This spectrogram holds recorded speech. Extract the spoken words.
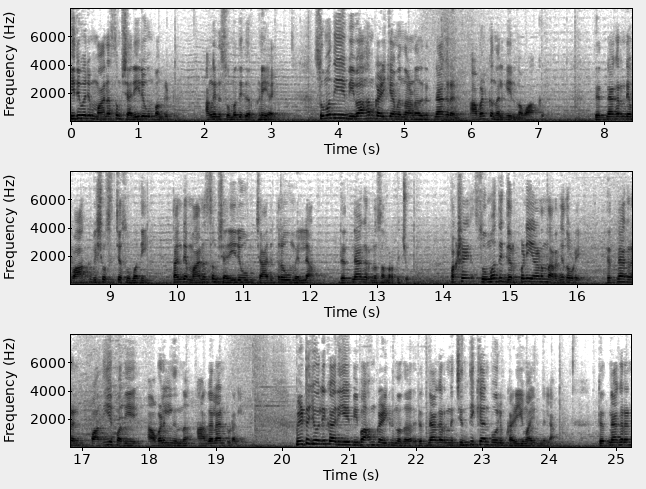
ഇരുവരും മനസ്സും ശരീരവും പങ്കിട്ടു. അങ്ങനെ സുമതി ഗർഭിണിയായി. സുമതിയെ വിവാഹം കഴിക്കാമെന്നാണ് രത്നാകരൻ അവൾക്ക് നൽകിയിരുന്ന വാക്ക്. രത്നാകരന്റെ വാക്ക് വിശ്വസിച്ച സുമതി തന്റെ മനസ്സും ശരീരവും ചാരിത്രവും എല്ലാം രത്നാകരന് സമർപ്പിച്ചു. പക്ഷേ സുമതി ഗർഭിണിയാണെന്ന് അറിഞ്ഞതോടെ രത്നാകരൻ പതിയെ പതിയെ അവളിൽ നിന്ന് അകലാൻ തുടങ്ങി. വീട്ടുജോലിക്കാരിയെ വിവാഹം കഴിക്കുന്നത് രത്നാകരന് ചിന്തിക്കാൻ പോലും കഴിയുമായിരുന്നില്ല. രത്നാകരൻ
